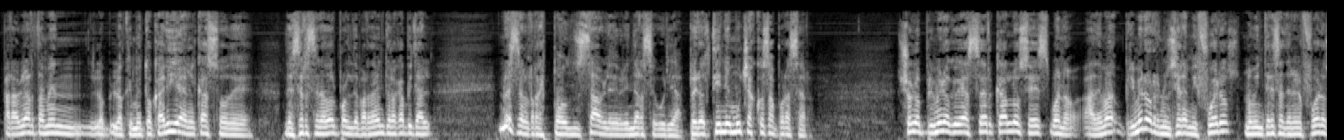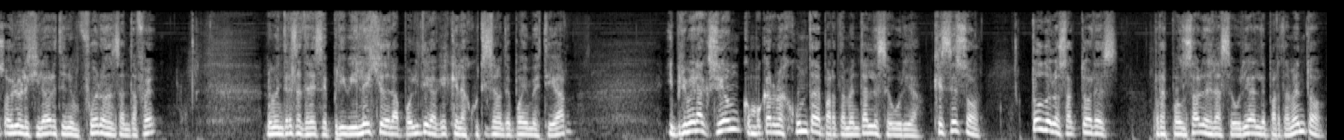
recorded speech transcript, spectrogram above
para hablar también lo, que me tocaría en el caso de, ser senador por el Departamento de la Capital, no es el responsable de brindar seguridad, pero tiene muchas cosas por hacer. Yo lo primero que voy a hacer, Carlos, es, bueno, además, primero renunciar a mis fueros, no me interesa tener fueros, hoy los legisladores tienen fueros en Santa Fe, no me interesa tener ese privilegio de la política que es que la justicia no te puede investigar. Y primera acción, convocar una Junta Departamental de Seguridad. ¿Qué es eso? todos los actores responsables de la seguridad del departamento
